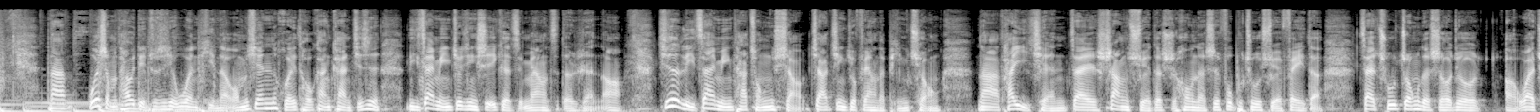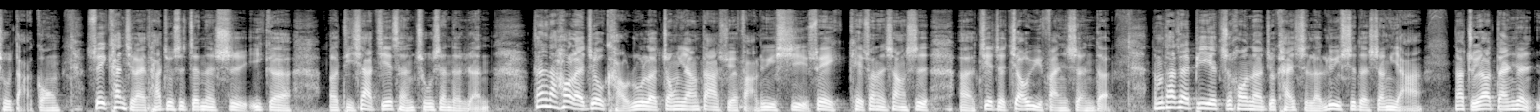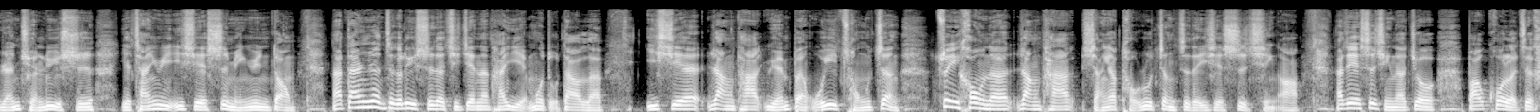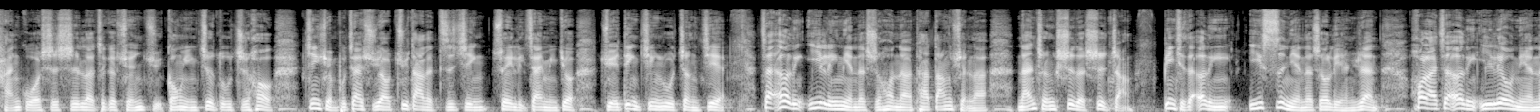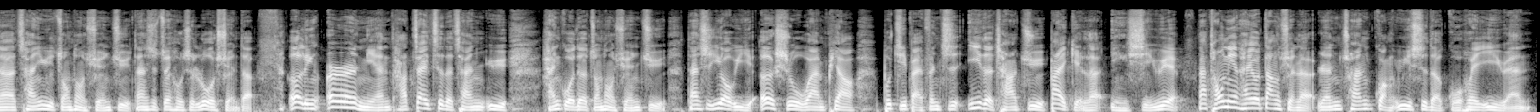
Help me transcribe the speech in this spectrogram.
那为什么他会点出这些问题呢？我们先回头看看，其实李在明究竟是一个怎么样子的人啊？其实李在明他从小家境就非常的贫穷，那他以前在上学的时候呢是付不出学费的，在初中的时候就呃外出打工，所以看起来他就是真的是一个呃底下阶层出身的人，但是他后来就考入了中央大学法律系，所以可以算得上是呃接着教育翻身。真的，那么他在毕业之后呢，就开始了律师的生涯。那主要担任人权律师，也参与一些市民运动。那担任这个律师的期间呢，他也目睹到了一些让他原本无意从政，最后呢让他想要投入政治的一些事情啊。那这些事情呢，就包括了这个韩国实施了这个选举公营制度之后，竞选不再需要巨大的资金，所以李在明就决定进入政界。在二零一零年的时候呢，他当选了。南城市的市长，并且在二零一四年的时候连任，后来在二零一六年呢参与总统选举，但是最后是落选的。二零二二年他再次的参与韩国的总统选举，但是又以二十五万票不及百分之一的差距败给了尹锡悦。那同年他又当选了仁川广域市的国会议员。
